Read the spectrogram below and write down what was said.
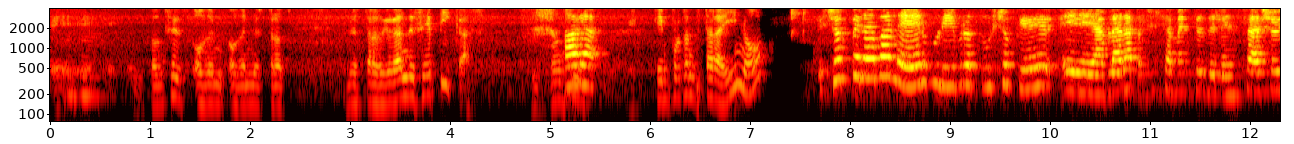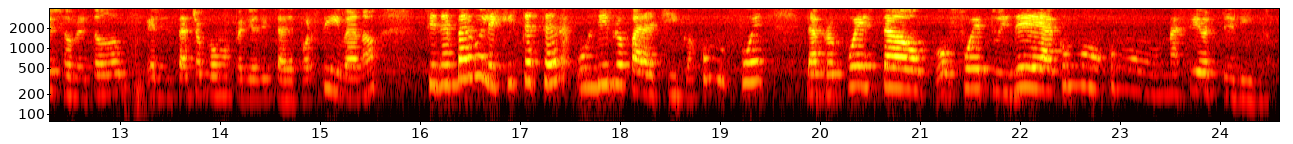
Eh, entonces, o de, o de nuestras, nuestras grandes épicas. Entonces, qué importante estar ahí, ¿no? Yo esperaba leer un libro tuyo que eh, hablara precisamente del ensayo y sobre todo el ensayo como periodista deportiva, ¿no? Sin embargo, elegiste hacer un libro para chicos. ¿Cómo fue la propuesta o, fue tu idea? ¿Cómo, ¿Cómo nació este libro?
